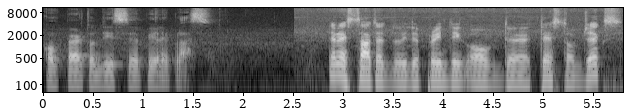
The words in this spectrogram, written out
compared to this uh, PLA Plus. Then I started with the printing of the test objects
